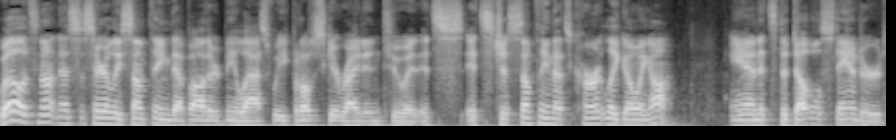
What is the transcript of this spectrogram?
Well, it's not necessarily something that bothered me last week, but I'll just get right into it. It's it's just something that's currently going on. And it's the double standard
